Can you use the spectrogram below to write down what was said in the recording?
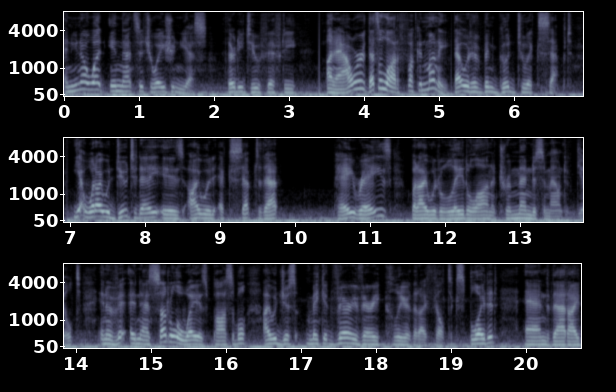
And you know what? In that situation, yes, 3250 an hour? That's a lot of fucking money. That would have been good to accept. Yeah, what I would do today is I would accept that pay raise, but I would ladle on a tremendous amount of guilt. In, a, in as subtle a way as possible, I would just make it very, very clear that I felt exploited and that I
